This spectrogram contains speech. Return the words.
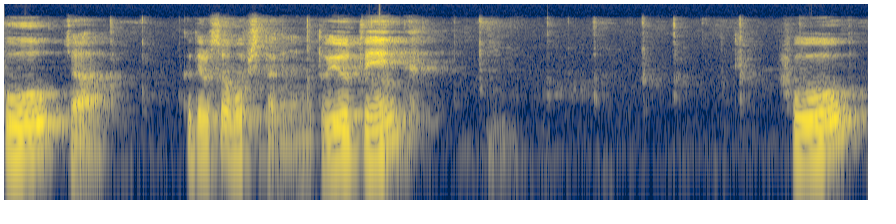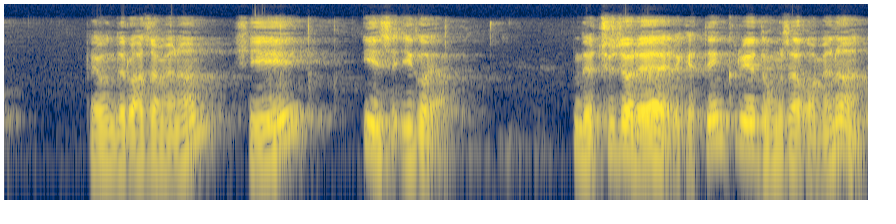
who 자, 그대로 써 봅시다. 그냥. Do you think who 배운 대로 하자면은 he is 이거야. 근데 주절에 이렇게 think의 동사가 오면은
